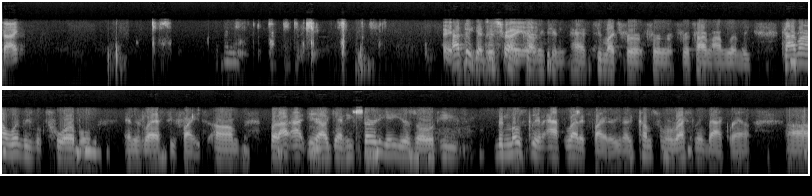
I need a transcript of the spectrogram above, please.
Ty. I think at this point Covington has too much for for for Tyron Woodley. Tyron Woodley's looked horrible in his last two fights. Um, but I, I, you know, again, he's 38 years old. He's been mostly an athletic fighter. You know, he comes from a wrestling background. Uh,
